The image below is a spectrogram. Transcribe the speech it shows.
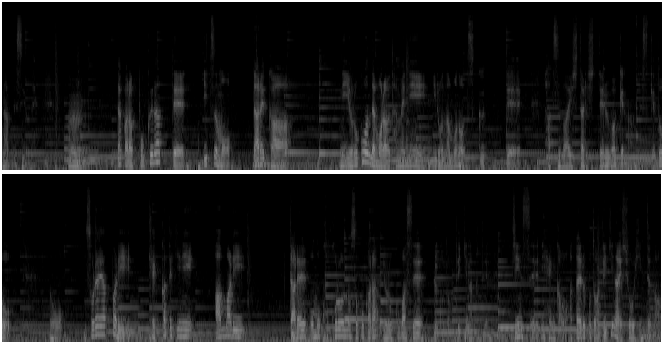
なんですよね。うん、だから僕だっていつも誰かに喜んでもらうためにいろんなものを作って発売したりしてるわけなんですけどそれはやっぱり結果的にあんまり誰をも心の底から喜ばせることができなくて人生に変化を与えることができない商品っていうのは、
